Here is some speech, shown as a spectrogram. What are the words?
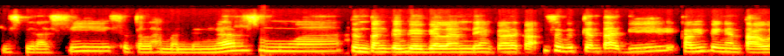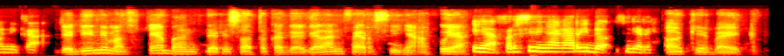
inspirasi setelah mendengar semua tentang kegagalan yang Kakak sebutkan tadi. Kami pengen tahu nih Kak. Jadi ini maksudnya bang dari suatu kegagalan versinya aku ya? Iya, versinya Karido sendiri. Oke, okay, baik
